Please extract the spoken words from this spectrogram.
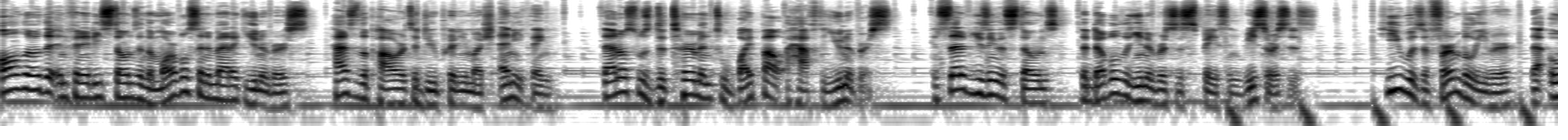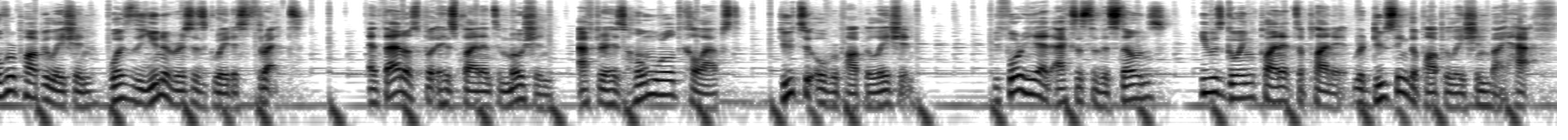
Although the Infinity Stones in the Marvel Cinematic Universe has the power to do pretty much anything, Thanos was determined to wipe out half the universe, instead of using the stones to double the universe's space and resources. He was a firm believer that overpopulation was the universe's greatest threat, and Thanos put his plan into motion after his homeworld collapsed due to overpopulation. Before he had access to the stones, he was going planet to planet, reducing the population by half.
